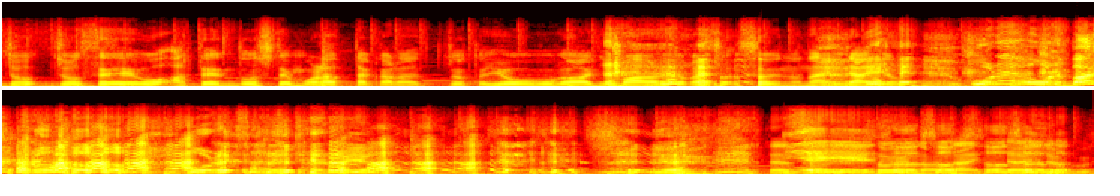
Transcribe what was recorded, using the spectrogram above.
女女性をアテンドしてもらったからちょっと用語側に回るとかそ そういうのない？大丈夫？俺俺暴露 俺されてるやん。いやいやいやそうそうそうそう大丈夫。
